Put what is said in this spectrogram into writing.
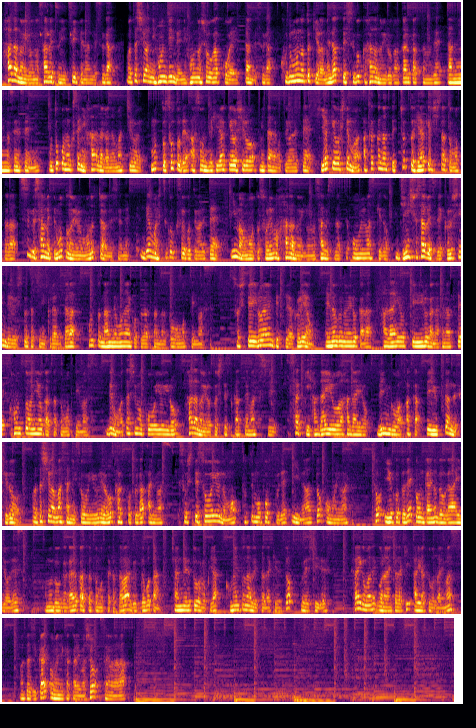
肌の色の差別についてなんですが、私は日本人で日本の小学校へ行ったんですが、子供の時は目立ってすごく肌の色が明るかったので、担任の先生に、男のくせに肌が生っ白い、もっと外で遊んで日焼けをしろ、みたいなこと言われて、日焼けをしても赤くなってちょっと日焼けしたと思ったら、すぐ冷めて元の色に戻っちゃうんですよね。でもしつこくそういうこと言われて、今思うとそれも肌の色の差別だって思いますけど、人種差別で苦しんでいる人たちに比べたら、ほんと何でもないことだったんだと思っています。そして色鉛筆やクレヨン、絵の具の色から肌色っていう色がなくなって本当に良かったと思っています。でも私もこういう色、肌の色として使ってますし、さっき肌色は肌色、リンゴは赤って言ったんですけど、私はまさにそういう絵を描くことがあります。そしてそういうのもとてもポップでいいなと思います。ということで今回の動画は以上です。この動画が良かったと思った方はグッドボタン、チャンネル登録やコメントなどいただけると嬉しいです。最後までご覧いただきありがとうございます。また次回お目にかかりましょう。さようなら。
